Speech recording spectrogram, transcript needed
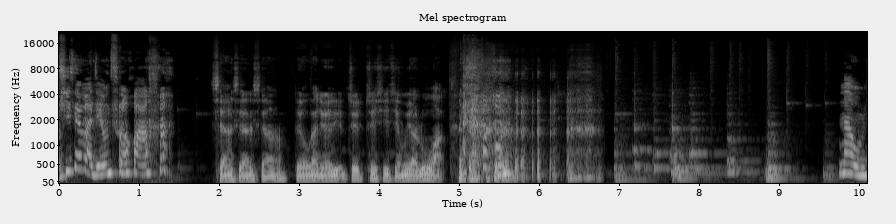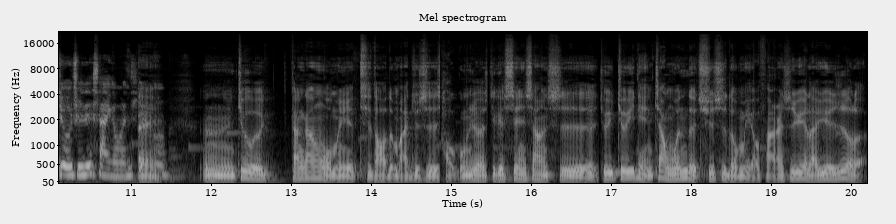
提前把节目策划了。行行行，对我感觉这这期节目有点录晚。那我们就直接下一个问题。嗯，就刚刚我们也提到的嘛，就是考公热这个现象是就就一点降温的趋势都没有，反而是越来越热了。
